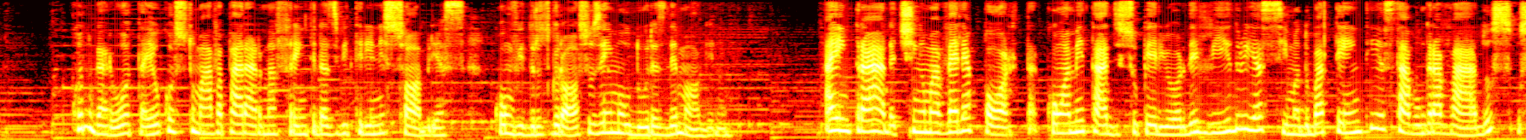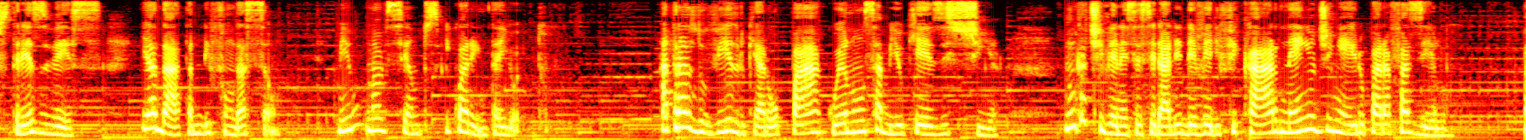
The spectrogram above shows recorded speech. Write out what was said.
quando garota, eu costumava parar na frente das vitrines sóbrias, com vidros grossos em molduras de mogno. A entrada tinha uma velha porta, com a metade superior de vidro e acima do batente estavam gravados os três Vs e a data de fundação, 1948. Atrás do vidro, que era opaco, eu não sabia o que existia. Nunca tive a necessidade de verificar nem o dinheiro para fazê-lo.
